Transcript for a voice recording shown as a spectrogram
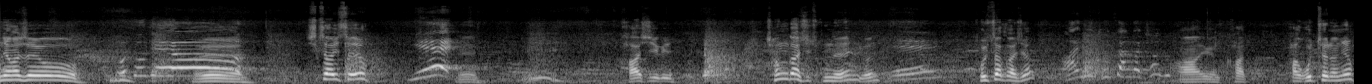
안녕하세요. 어서 오세요. 예. 식사했어요? 예. 예. 가시 그 청가시 좋네 이건 예. 돌산가시야? 아니 독산과 천국. 아 이건 갓, 갓 5천 원이요?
